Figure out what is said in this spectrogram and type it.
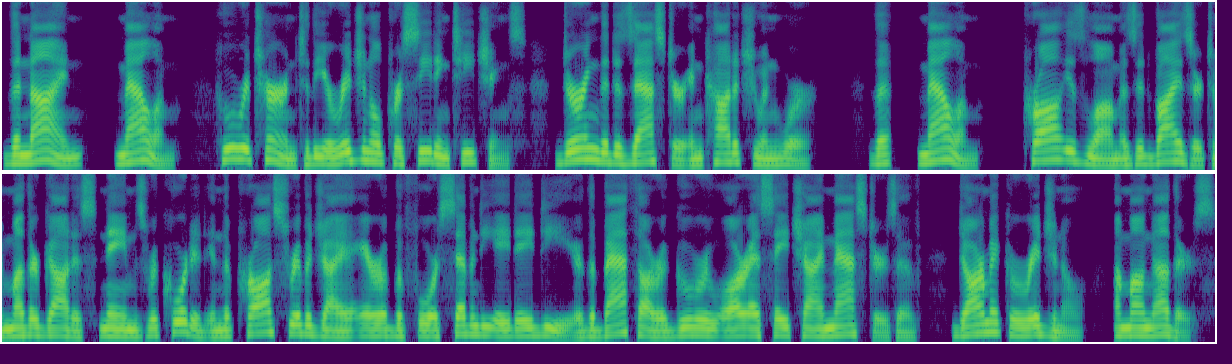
The nine, Malam, who returned to the original preceding teachings, during the disaster in Kadachuan were the Malam, Pra-Islam as advisor to Mother Goddess names recorded in the Pra-Srivijaya era before 78 AD or the Bathara Guru Rshi masters of Dharmic original, among others.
